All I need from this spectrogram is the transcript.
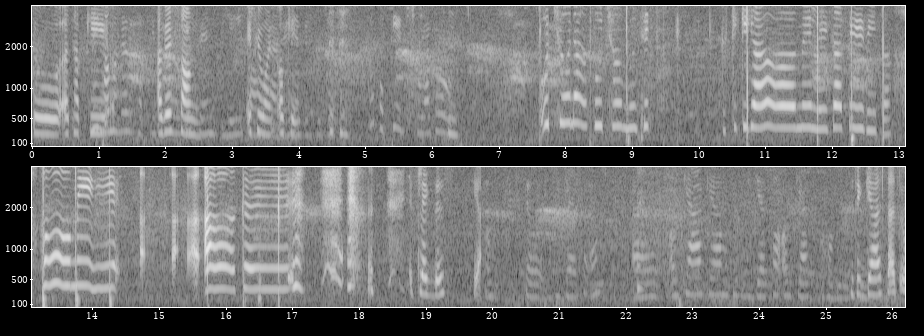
तो थपकी अगर song if you want okay पूछो ना पूछो मुझे क्या मिलेगा तेरी हो में आकर इट्स लाइक दिस या और क्या क्या मतलब जिज्ञासा और क्या जिज्ञासा तो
